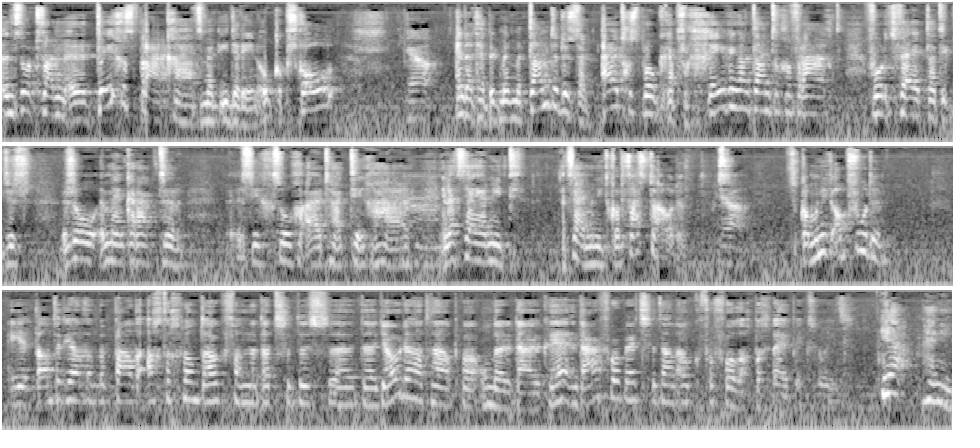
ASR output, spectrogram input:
een, soort van eh, tegenspraak gehad met iedereen, ook op school. Ja. En dat heb ik met mijn tante dus dan uitgesproken. Ik heb vergeving aan tante gevraagd voor het feit dat ik dus zo in mijn karakter eh, zich zo geuit had tegen haar. En dat zij, er niet, dat zij me niet kon vasthouden. Ja. Ze kon me niet opvoeden. En je tante die had een bepaalde achtergrond ook van dat ze dus eh, de joden had helpen onderduiken. Hè? En daarvoor werd ze dan ook vervolgd, begreep ik, zoiets. Ja, Henny.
